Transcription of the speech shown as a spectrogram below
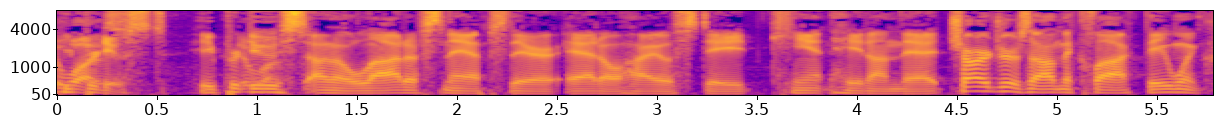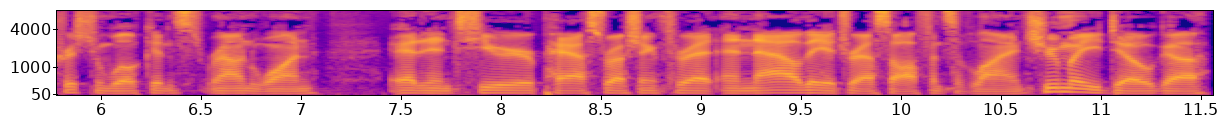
It he was. produced. He produced on a lot of snaps there at Ohio State. Can't hate on that. Chargers on the clock. They went Christian Wilkins round one at an interior pass rushing threat, and now they address offensive line. Chuma Edoga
